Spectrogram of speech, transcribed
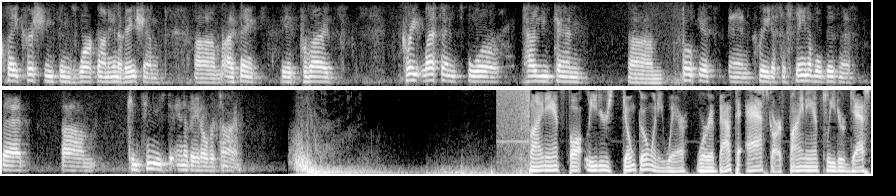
Clay Christensen's work on innovation. Um, I think it provides great lessons for how you can um, focus and create a sustainable business that um, continues to innovate over time. Finance thought leaders don't go anywhere. We're about to ask our finance leader guest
